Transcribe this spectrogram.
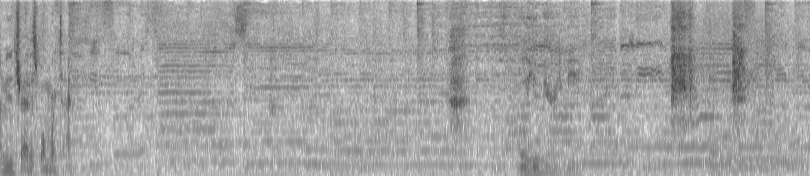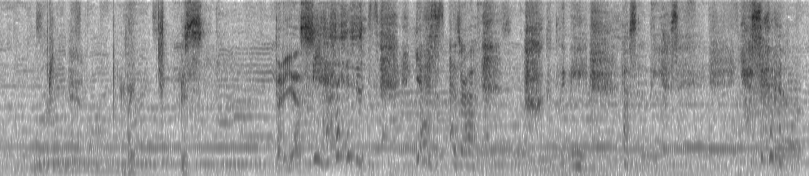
I'm gonna try this one more time. Will you marry me? Wait, is that a yes? Yes. Yes, Ezra. Completely. Absolutely, yes. Yes.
